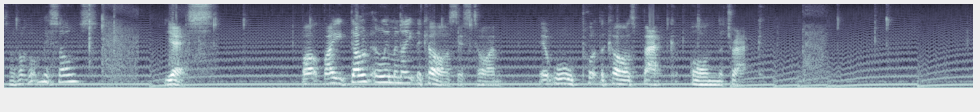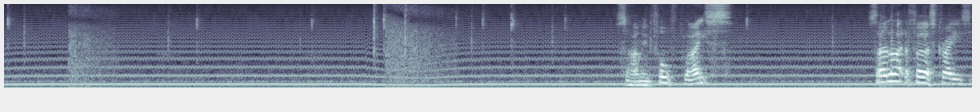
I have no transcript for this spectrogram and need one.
So have I got missiles? Yes. But they don't eliminate the cars this time. It will put the cars back on the track. So I'm in fourth place. So like the first crazy...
